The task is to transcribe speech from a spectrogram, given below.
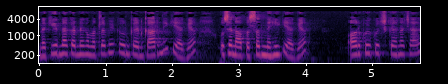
نکیر نہ کرنے کا مطلب ہے کہ ان کا انکار نہیں کیا گیا، اسے ناپسند نہیں کیا گیا۔ اور کوئی کچھ کہنا چاہے؟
